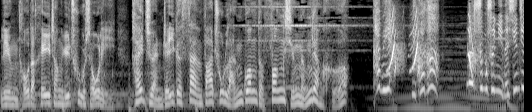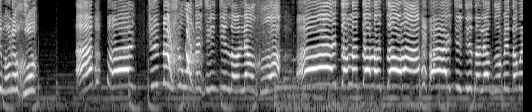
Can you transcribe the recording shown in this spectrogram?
领头的黑章鱼触手里还卷着一个散发出蓝光的方形能量盒。卡比，你快看，那是不是你的星际能量盒？啊啊！真的是我的星际能量盒！啊，糟了糟了糟了！啊，星际能量盒被他们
